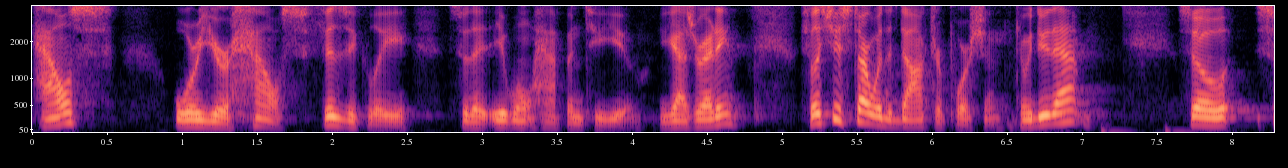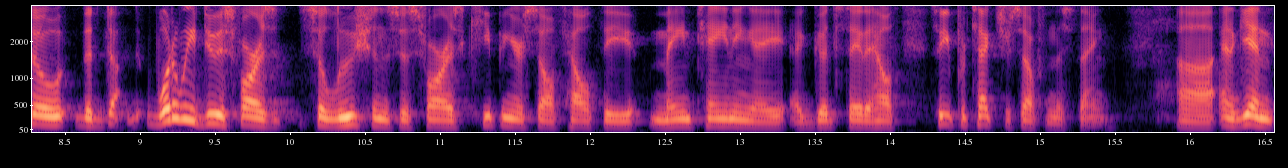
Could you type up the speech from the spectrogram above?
house or your house physically so that it won't happen to you. You guys ready? So let's just start with the doctor portion. Can we do that? So, so the, what do we do as far as solutions, as far as keeping yourself healthy, maintaining a, a good state of health, so you protect yourself from this thing? Uh, and again,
